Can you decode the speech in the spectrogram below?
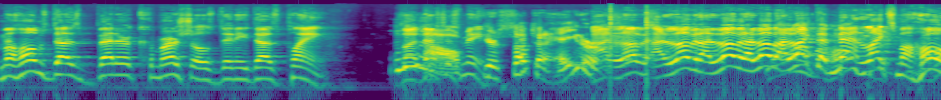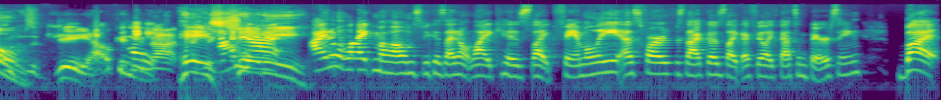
Mahomes does better commercials than he does playing. But that's just me. You're such a hater. I love it. I love it. I love it. I love it. I like that Matt likes Mahomes. Gee, how can Hey, you not? He's I'm shitty. Not, I don't like Mahomes because I don't like his like family as far as that goes. Like I feel like that's embarrassing. But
